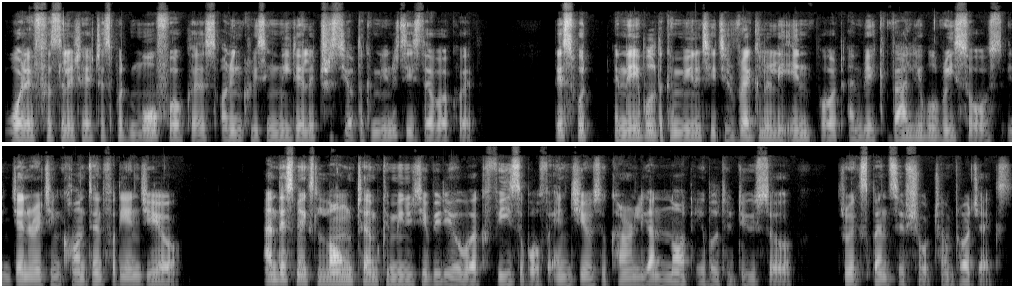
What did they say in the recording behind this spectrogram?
What if facilitators put more focus on increasing media literacy of the communities they work with? This would enable the community to regularly input and be a valuable resource in generating content for the NGO. And this makes long term community video work feasible for NGOs who currently are not able to do so through expensive short term projects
